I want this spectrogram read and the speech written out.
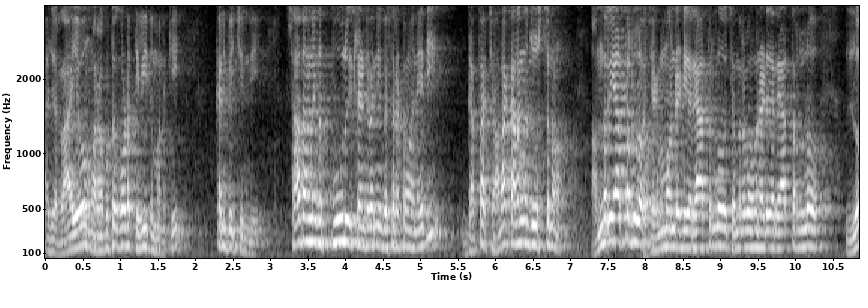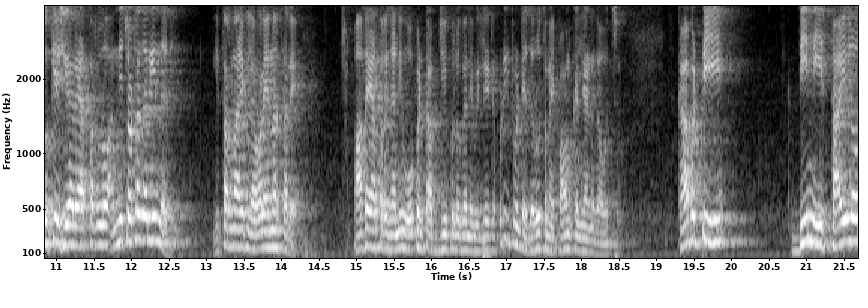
అది రాయో మరొకటో కూడా తెలియదు మనకి కనిపించింది. సాధారణంగా పూలు ఇట్లాంటివన్నీ విసరటం అనేది గత చాలా కాలంగా చూస్తున్నాం. అందరి యాత్రల్లో జగన్మోహన్ రెడ్డి గారి యాత్రలో చంద్రబాబు నాయుడు గారి యాత్రల్లో లోకేష్ గారి యాత్రల్లో అన్ని చోట్ల జరిగింది అది. ఇతర నాయకులు ఎవరైనా సరే పాదయాత్ర కానీ ఓపెన్ టాప్ జీపులు కానీ వెళ్ళేటప్పుడు ఇటువంటివి జరుగుతున్నాయి. పవన్ కళ్యాణ్ కావచ్చు. కాబట్టి దీన్ని ఈ స్థాయిలో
